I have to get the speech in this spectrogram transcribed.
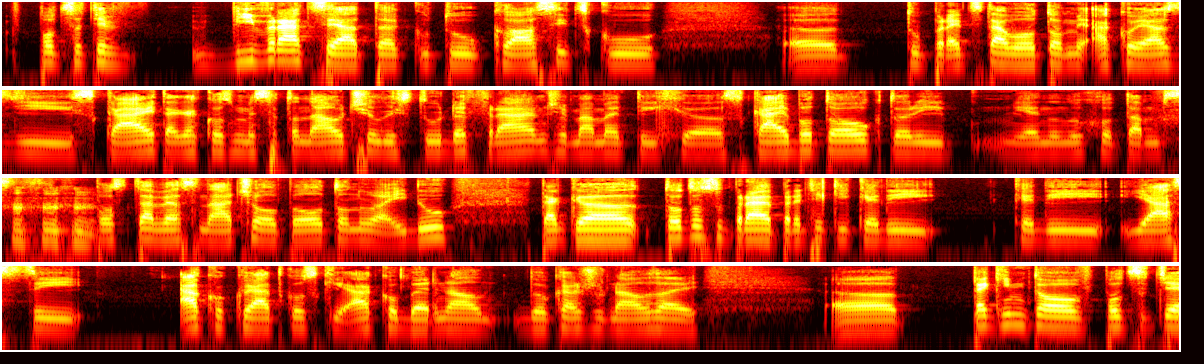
v podstate vyvracia takú tú klasickú uh, tú predstavu o tom, ako jazdí Sky, tak ako sme sa to naučili z Tour de France, že máme tých uh, Skybotov, ktorí jednoducho tam postavia sa na čelo pelotonu a idú, tak uh, toto sú práve preteky, kedy, kedy jazdci ako Kviatkovský, ako Bernal dokážu naozaj uh, takýmto v podstate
